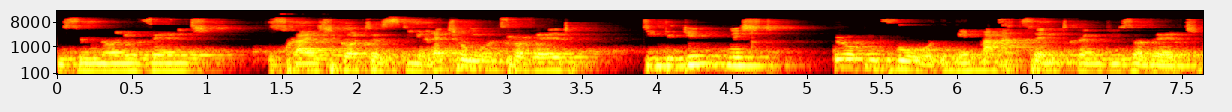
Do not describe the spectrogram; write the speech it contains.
Diese neue Welt, das Reich Gottes, die Rettung unserer Welt, die beginnt nicht irgendwo in den Machtzentren dieser Welt,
